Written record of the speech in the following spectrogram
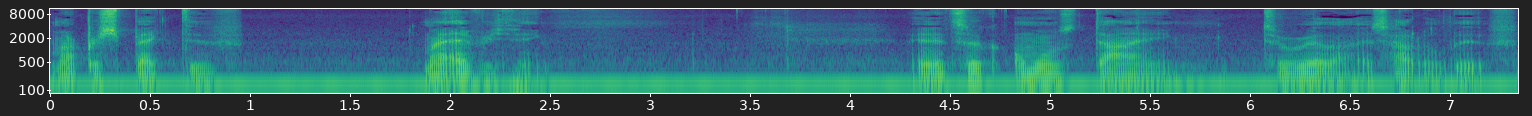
my perspective, my everything. And it took almost dying to realize how to live.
